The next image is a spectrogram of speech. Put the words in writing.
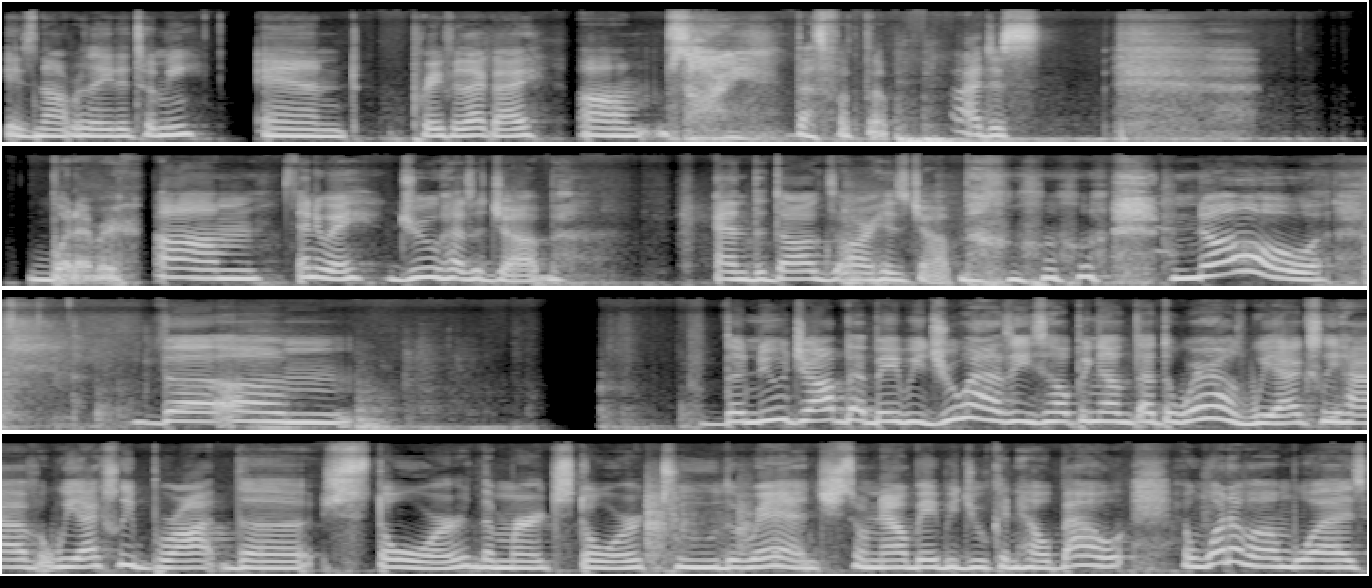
is not related to me. And pray for that guy. Um, sorry, that's fucked up. I just whatever. Um, anyway, Drew has a job, and the dogs are his job. no, the um the new job that baby drew has he's helping out at the warehouse we actually have we actually brought the store the merch store to the ranch so now baby drew can help out and one of them was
